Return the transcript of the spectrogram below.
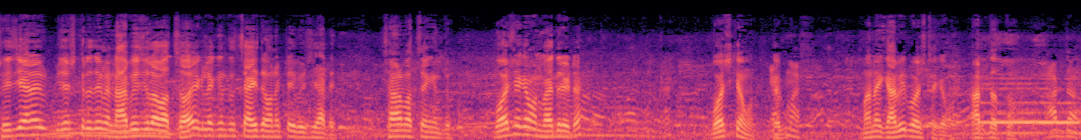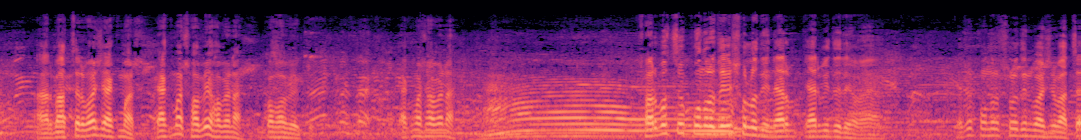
ফ্রিজিয়ানের বিশেষ করে যেগুলো নাভি জোলা বাচ্চা হয় এগুলো কিন্তু চাহিদা অনেকটাই বেশি হাটে ষাঁড় বাচ্চা কিন্তু। বয়সে কেমন ভাইদের এটা? বয়স কেমন? মানে গাভীর বয়সটা কেমন? আট দাঁত তো। আর বাচ্চার বয়স এক মাস। এক মাস হবে হবে না কম হবে একটু। এক মাস হবে না? সর্বোচ্চ পনেরো থেকে ষোলো দিন আর এর ভিতরে হবে হ্যাঁ। এটা পনেরো ষোলো দিন বয়সের বাচ্চা।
